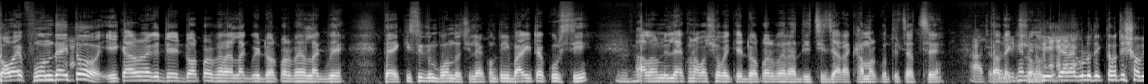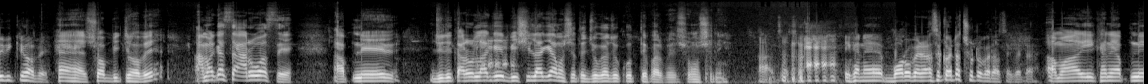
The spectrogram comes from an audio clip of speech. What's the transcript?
সবাই ফোন দেয় তো এই কারণে যে ডরপার ভেড়া লাগবে ডরপার ভেড়া লাগবে তাই কিছুদিন বন্ধ ছিল এখন তো এই বাড়িটা করছি। আলহামদুলিল্লাহ এখন আবার সবাইকে ডরপার ভেড়া দিচ্ছি যারা খামার করতে চাচ্ছে আচ্ছা যে দেখতে পাচ্ছি সবই বিক্রি হবে? হ্যাঁ হ্যাঁ সব বিক্রি হবে। আমার কাছে আরও আছে আপনার যদি কারও লাগে বেশি লাগে আমার সাথে যোগাযোগ করতে পারবে সমস্যা নেই। আচ্ছা আচ্ছা। এখানে বড় বেড়া আছে কয়টা? ছোট বেড়া আছে কয়টা? আমার এখানে আপনি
